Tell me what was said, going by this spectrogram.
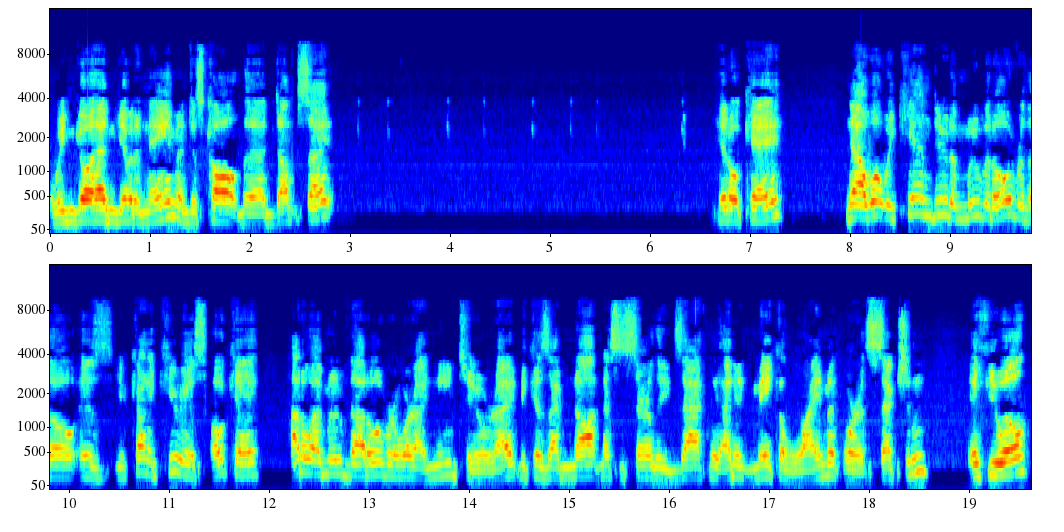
We can go ahead and give it a name and just call it the dump site. Hit OK. Now, what we can do to move it over, though, is you're kind of curious, okay, how do I move that over where I need to, right? Because I'm not necessarily exactly, I didn't make alignment or a section, if you will.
